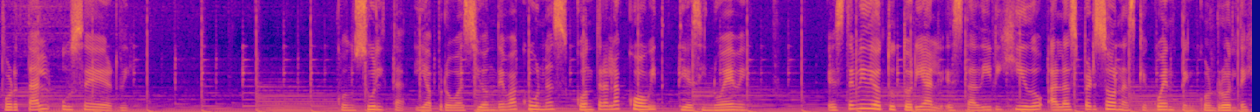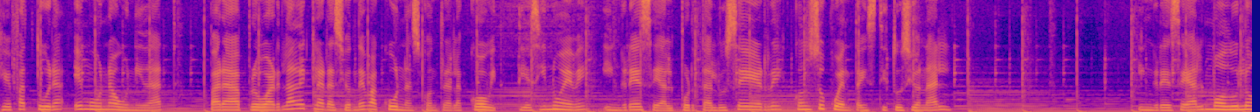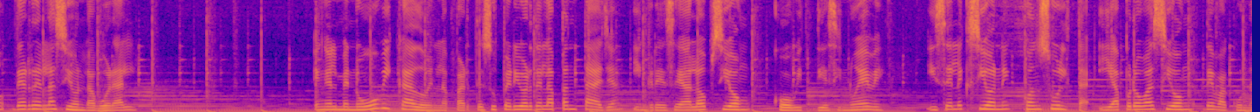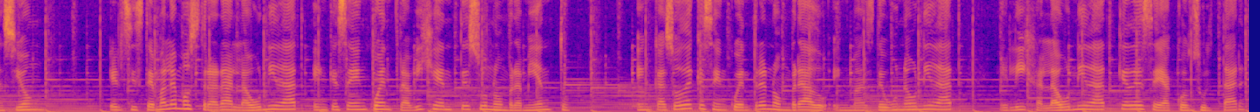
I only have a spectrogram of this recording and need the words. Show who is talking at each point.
Speaker 1: Portal UCR. Consulta y aprobación de vacunas contra la COVID-19. Este videotutorial está dirigido a las personas que cuenten con rol de jefatura en una unidad. Para aprobar la declaración de vacunas contra la COVID-19, ingrese al portal UCR con su cuenta institucional. Ingrese al módulo de relación laboral. En el menú ubicado en la parte superior de la pantalla, ingrese a la opción COVID-19 y seleccione Consulta y aprobación de vacunación. El sistema le mostrará la unidad en que se encuentra vigente su nombramiento. En caso de que se encuentre nombrado en más de una unidad, elija la unidad que desea consultar.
